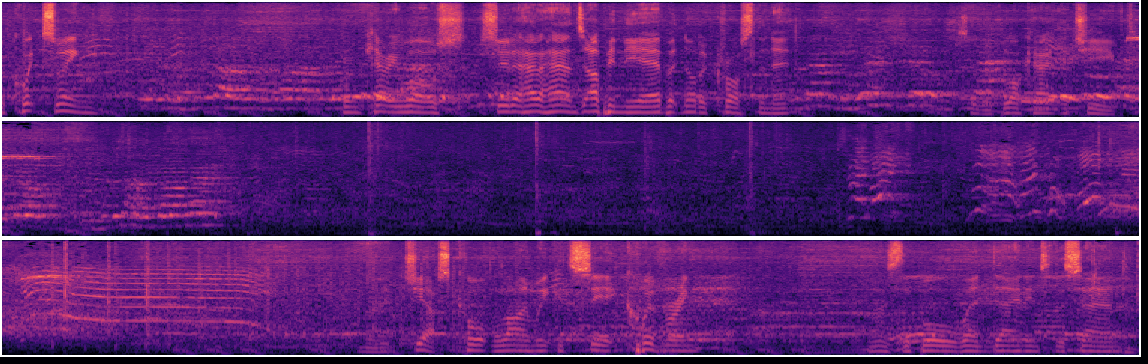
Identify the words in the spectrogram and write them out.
A quick swing from Kerry Walsh. Sude had her hands up in the air, but not across the net. So the block out achieved. Well, it just caught the line. We could see it quivering as the ball went down into the sand.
